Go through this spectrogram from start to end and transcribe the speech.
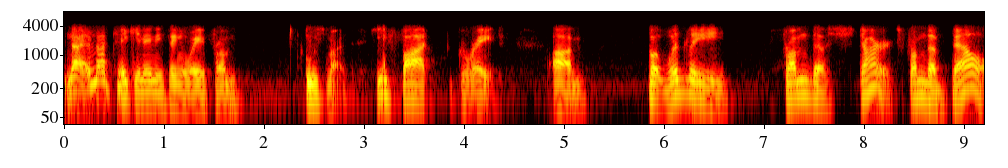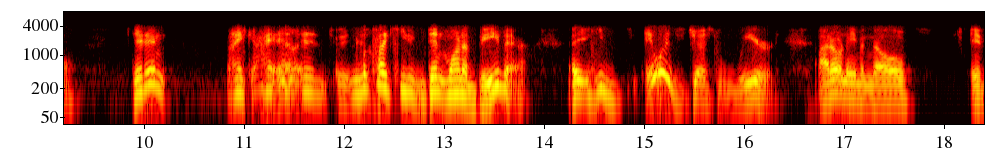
Not, I'm not taking anything away from Usman. He fought great. Um, but Woodley, from the start, from the bell, didn't like. I, it, looked like he didn't want to be there. He. It was just weird. I don't even know if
